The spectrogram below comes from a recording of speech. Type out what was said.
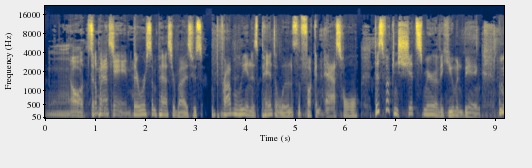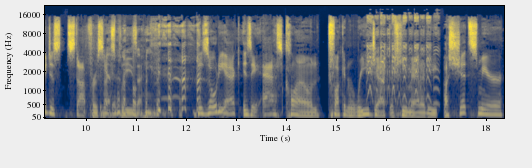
Mm. Oh, The somebody pass- came. There were some passerbys who's probably in his pantaloons, the fucking asshole. This fucking shit smear of a human being. Let me just stop for a second. Yes, please. the Zodiac is a ass clown fucking reject of humanity. A shit smear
